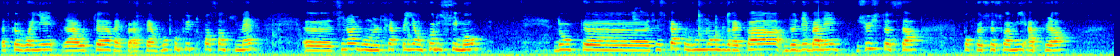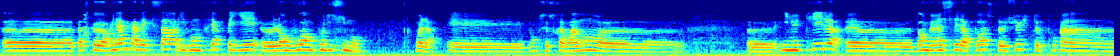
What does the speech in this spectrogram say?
parce que vous voyez, la hauteur, elle va faire beaucoup plus de 3 cm. Euh, sinon, ils vont me le faire payer en colissimo. Donc, euh, j'espère que vous ne m'en voudrez pas de déballer juste ça pour que ce soit mis à plat. Euh, parce que rien qu'avec ça, ils vont me faire payer l'envoi en colissimo. Voilà. Et donc, ce serait vraiment euh, inutile euh, d'engraisser la poste juste pour un,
